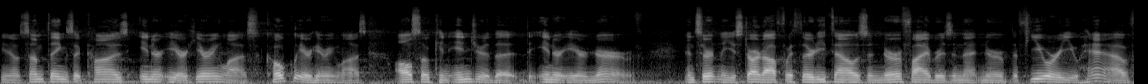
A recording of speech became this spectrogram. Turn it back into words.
You know, some things that cause inner ear hearing loss, cochlear hearing loss, also can injure the, the inner ear nerve. And certainly you start off with 30,000 nerve fibers in that nerve. The fewer you have,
